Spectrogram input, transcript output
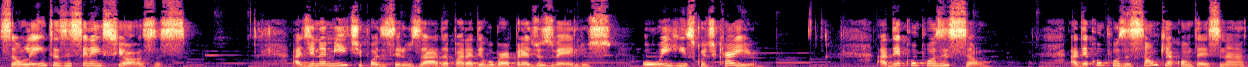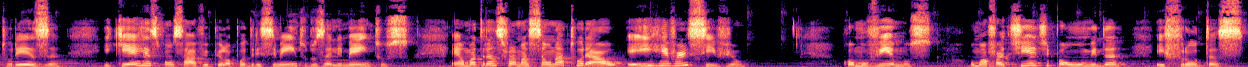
são lentas e silenciosas. A dinamite pode ser usada para derrubar prédios velhos ou em risco de cair. A decomposição a decomposição que acontece na natureza e que é responsável pelo apodrecimento dos alimentos é uma transformação natural e irreversível. Como vimos, uma fatia de pão úmida e frutas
